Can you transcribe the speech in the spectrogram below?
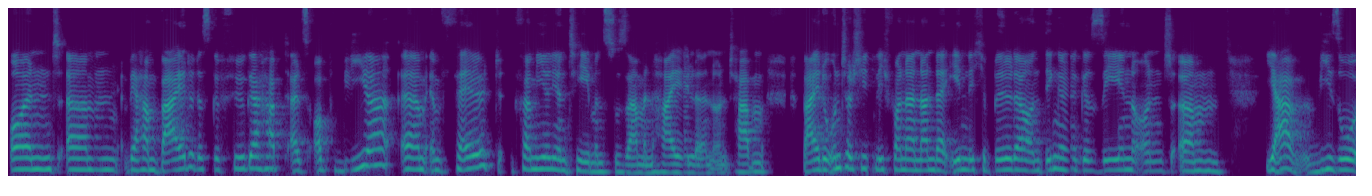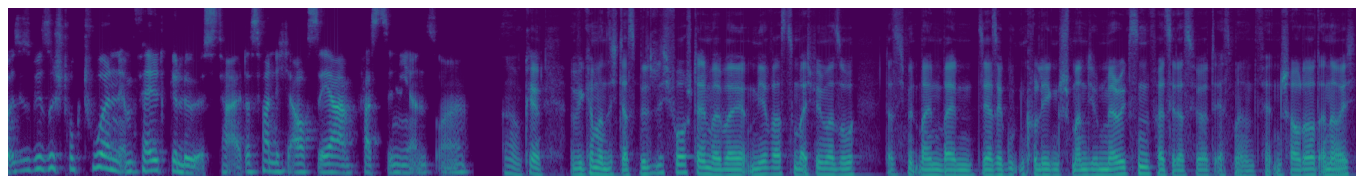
Und ähm, wir haben beide das Gefühl gehabt, als ob wir ähm, im Feld Familienthemen zusammen heilen und haben beide unterschiedlich voneinander ähnliche Bilder und Dinge gesehen und ähm, ja, wie so, wie so Strukturen im Feld gelöst halt. Das fand ich auch sehr faszinierend. So. Ah, okay. Wie kann man sich das bildlich vorstellen? Weil bei mir war es zum Beispiel immer so, dass ich mit meinen beiden sehr, sehr guten Kollegen Schmandi und Merrickson, falls ihr das hört, erstmal einen fetten Shoutout an euch.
